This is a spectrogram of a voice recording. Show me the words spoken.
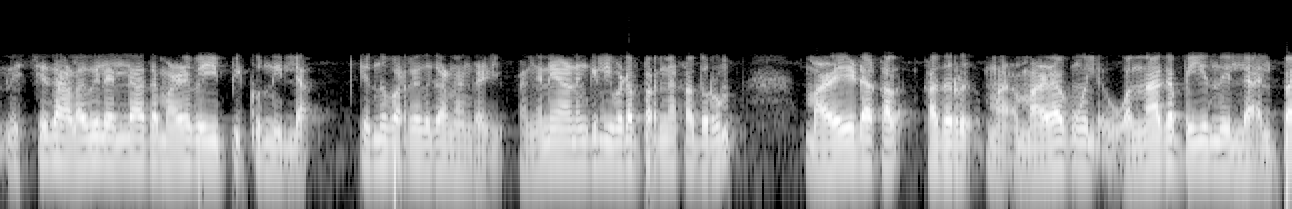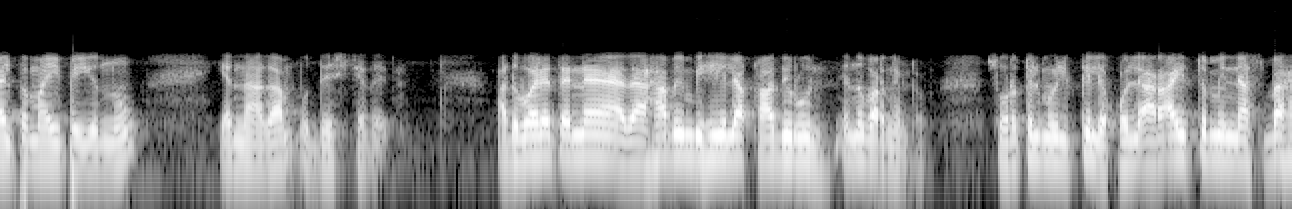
നിശ്ചിത അളവിലല്ലാതെ മഴ പെയ്യിപ്പിക്കുന്നില്ല എന്ന് പറഞ്ഞത് കാണാൻ കഴിയും. അങ്ങനെയാണെങ്കിൽ ഇവിടെ പറഞ്ഞ കതറും മഴയുടെ കതിർ മഴ മൂല ഒന്നാകെ പെയ്യുന്നില്ല അല്പാൽപമായി പെയ്യുന്നു എന്നാകാം ഉദ്ദേശിച്ചത്. അതുപോലെ തന്നെ ദഹാബിൻ ബിഹില ഖാദിറൂൻ എന്ന് പറഞ്ഞല്ലോ. സൂറത്തുൽ മുൽക്കിൽ കൊൽ അറായിത്തും മിൻ അസ്ബഹ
